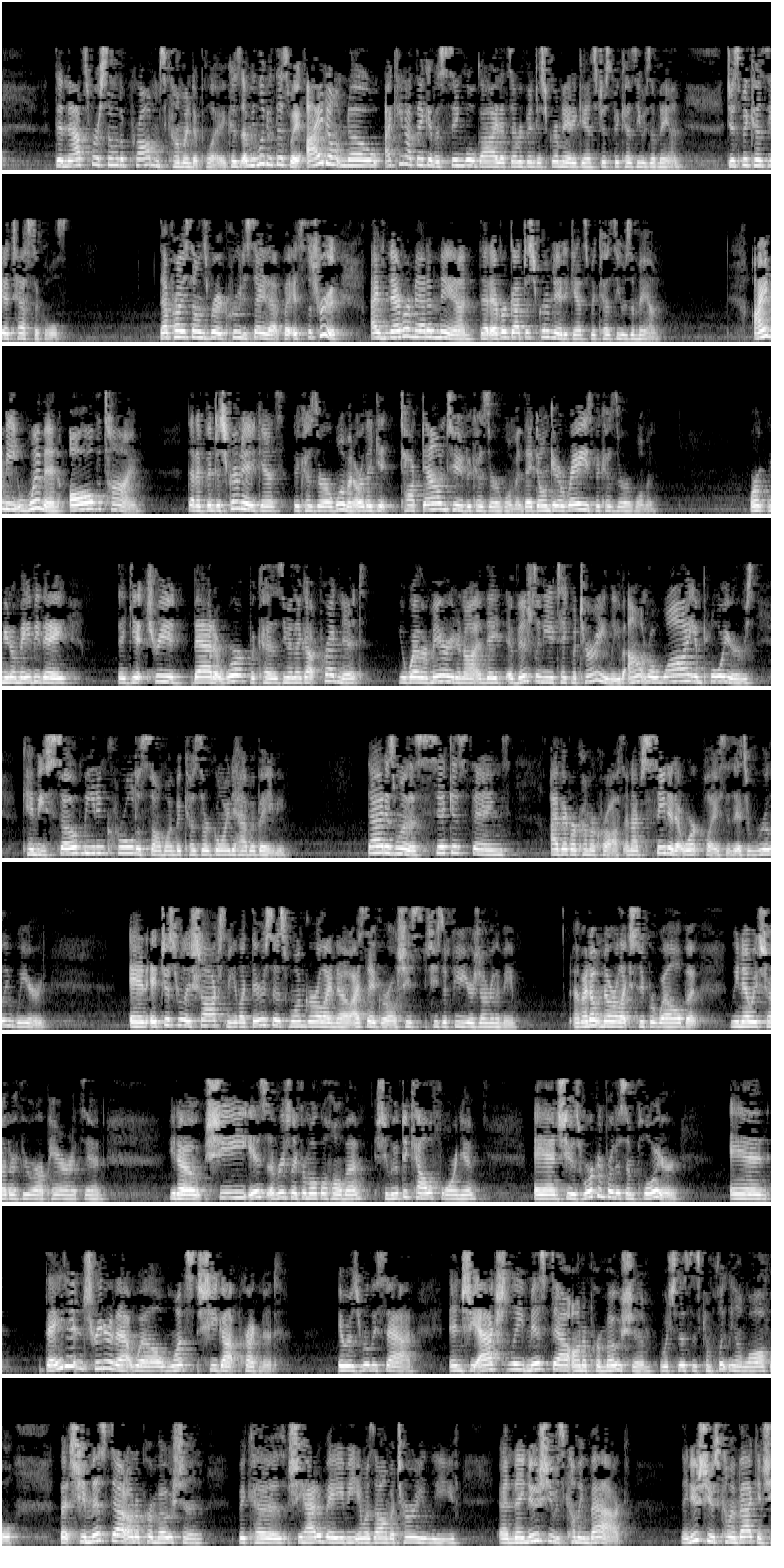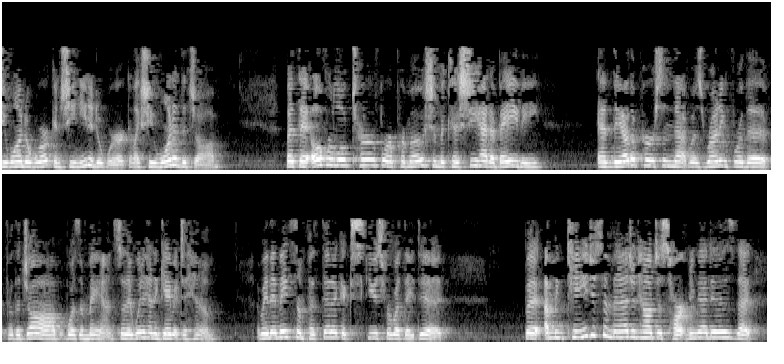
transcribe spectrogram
then that's where some of the problems come into play. Because, I mean, look at it this way. I don't know, I cannot think of a single guy that's ever been discriminated against just because he was a man. Just because he had testicles. That probably sounds very crude to say that, but it's the truth. I've never met a man that ever got discriminated against because he was a man. I meet women all the time that have been discriminated against because they're a woman, or they get talked down to because they're a woman. They don't get a raise because they're a woman. Or, you know, maybe they, they get treated bad at work because, you know, they got pregnant, you know, whether married or not, and they eventually need to take maternity leave. I don't know why employers can be so mean and cruel to someone because they're going to have a baby. That is one of the sickest things I've ever come across, and I've seen it at workplaces. It's really weird. And it just really shocks me. Like there's this one girl I know, I say girl, she's she's a few years younger than me. Um, I don't know her like super well, but we know each other through our parents and you know, she is originally from Oklahoma. She moved to California and she was working for this employer and they didn't treat her that well once she got pregnant. It was really sad. And she actually missed out on a promotion, which this is completely unlawful, but she missed out on a promotion because she had a baby and was on maternity leave and they knew she was coming back. They knew she was coming back and she wanted to work and she needed to work, like she wanted the job. But they overlooked her for a promotion because she had a baby and the other person that was running for the for the job was a man. So they went ahead and gave it to him. I mean, they made some pathetic excuse for what they did. But I mean, can you just imagine how disheartening that is that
